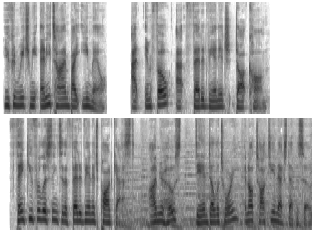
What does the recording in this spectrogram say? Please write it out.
You can reach me anytime by email at info at fedadvantage.com. Thank you for listening to the Fed Advantage podcast. I'm your host, Dan Delatorre, and I'll talk to you next episode.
